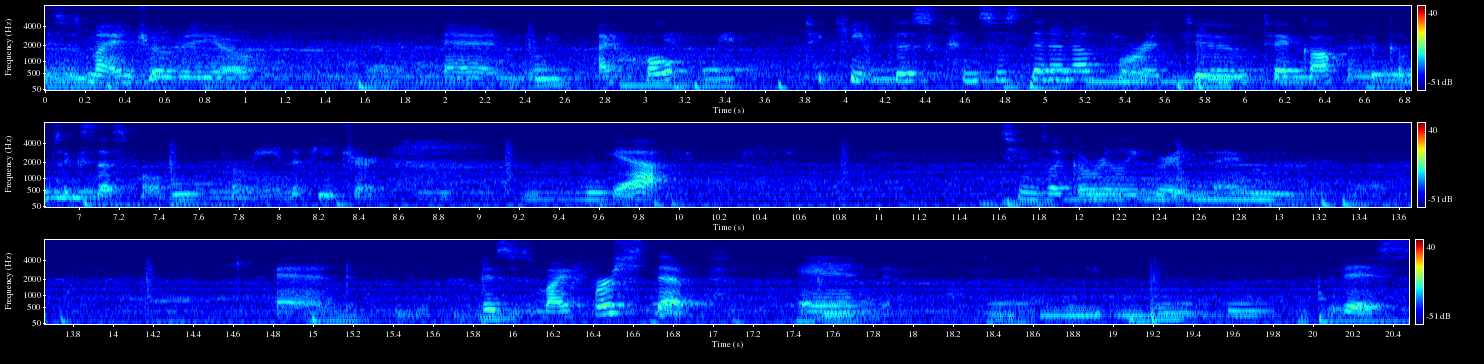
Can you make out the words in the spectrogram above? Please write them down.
This is my intro video. And I hope keep this consistent enough for it to take off and become successful for me in the future. Yeah. Seems like a really great thing. And this is my first step in this.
